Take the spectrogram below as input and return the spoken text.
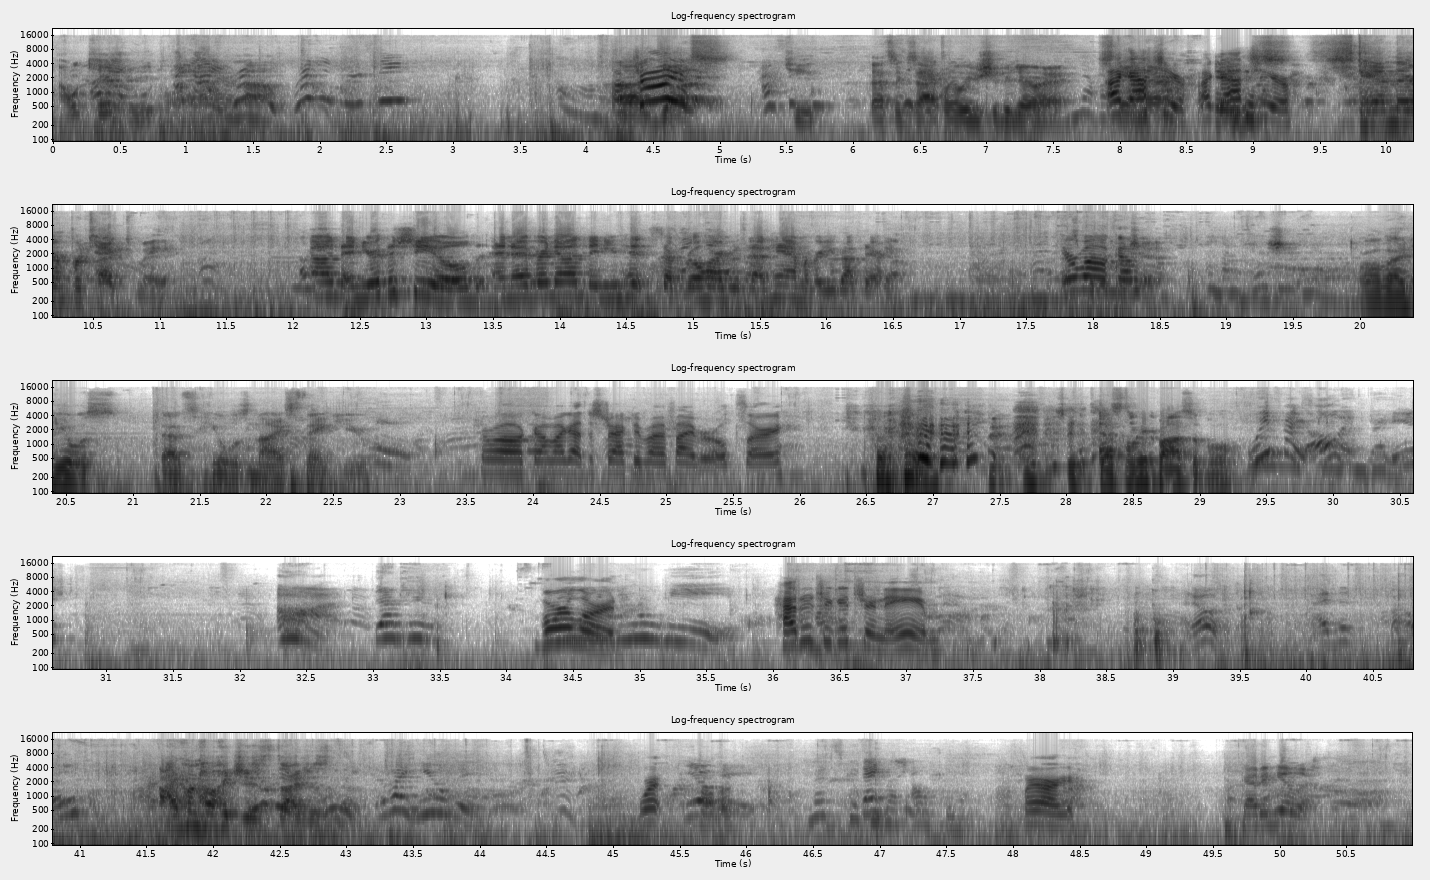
Now, what character are you playing? I don't even know. I'm Uh, trying. yes, Keith. That's exactly what you should be doing. I got there- you. I got you. Stand there and protect me. And, and you're the shield, and every now and then you hit stuff real hard with that hammer you got there. Yeah. You're Pretty much welcome. It. oh, that heal was that heal was nice. Thank you. You're welcome. I got distracted by a five-year-old. Sorry. it's definitely possible. We play all in ready. Ah, that's it. Warlord, how did you get your name? I don't. I just. Oh. I don't know. I just, I just. If I heal me, Where? Hold on. me. Thank you. Where are you? Gotta heal it.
